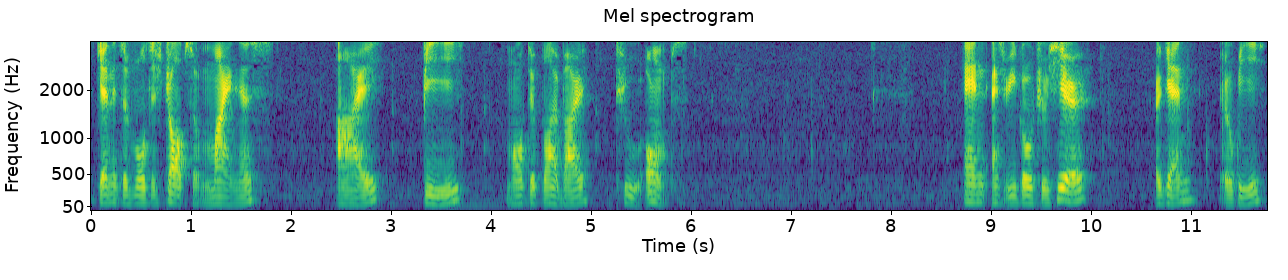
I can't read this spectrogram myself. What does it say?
again it's a voltage drop, so minus IB multiplied by 2 ohms. And as we go through here, again, it will be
